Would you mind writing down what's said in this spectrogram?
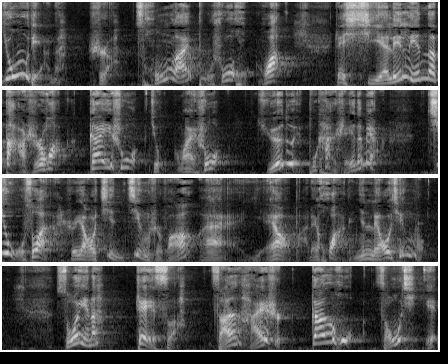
优点呢是啊，从来不说谎话，这血淋淋的大实话，该说就往外说，绝对不看谁的面儿就算是要进净室房，哎，也要把这话给您聊清楚。所以呢，这次啊，咱还是。干货走起，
